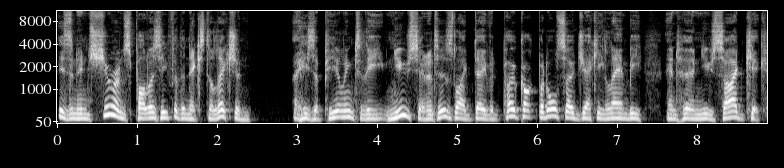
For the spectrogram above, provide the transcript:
is an insurance policy for the next election. Uh, he's appealing to the new senators like David Pocock, but also Jacqui Lambie and her new sidekick.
